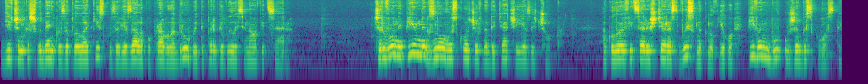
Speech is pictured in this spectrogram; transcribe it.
Дівчинка швиденько заплела кіску, зав'язала, поправила другу і тепер дивилася на офіцера. Червоний півник знову скочив на дитячий язичок. А коли офіцер іще раз висмикнув його, півень був уже без хвости.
